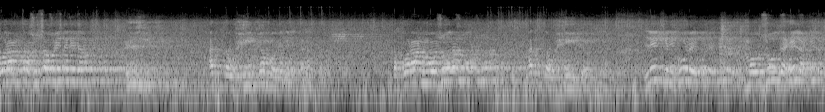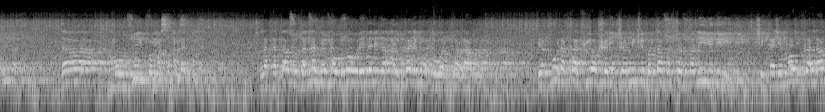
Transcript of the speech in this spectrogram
قرآن تاسو څو اوریدلی ده؟ التوحید دا اوریدلی کنه د قران موضوع ده التوحید لیکن ګوره موضوع د علم دا موضوعي په مسأله لکه تاسو د نحوی موضوع اوریدلی ده الکلمه والکلام بیا ټول کافیه أو شری جامع کې کلمه أو کلام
